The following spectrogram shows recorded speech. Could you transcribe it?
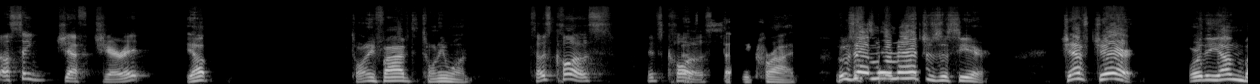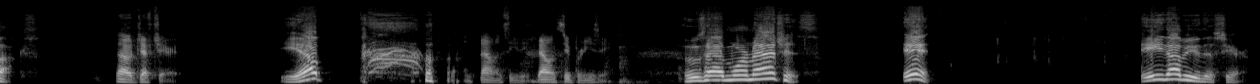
I'll say Jeff Jarrett. Yep. 25 to 21. So it's close. It's close. That's, that'd be crime. Who's had more matches this year? Jeff Jarrett or the Young Bucks? No, Jeff Jarrett. Yep. that one's easy. That one's super easy. Who's had more matches? In AEW this year?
